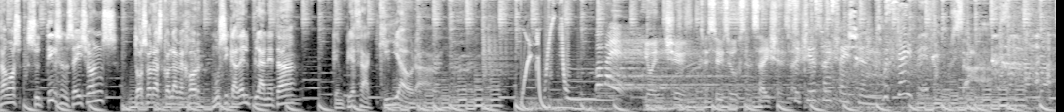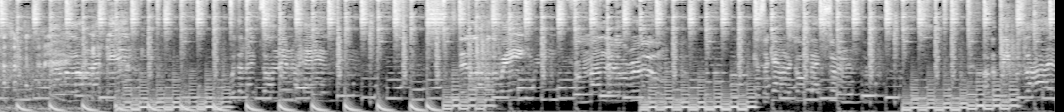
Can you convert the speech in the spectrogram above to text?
Empezamos Sutil Sensations, dos horas con la mejor música del planeta, que empieza aquí y ahora. You're in tune to Sutil Sensations. Sutil Sensations. With David. With the lights on in my hand, still on the way from my little room. Guess I gotta go back soon. Other people's lives,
